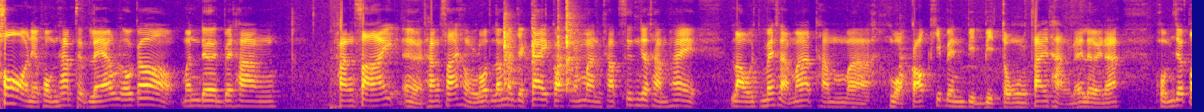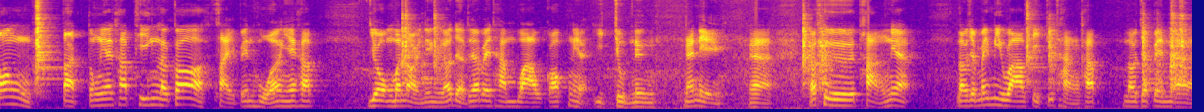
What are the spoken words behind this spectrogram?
ท่อเนี่ยผมทำเสร็จแล้ว แล้วก็มันเดินไปทางทางซ้ายเออทางซ้ายของรถแล้วมันจะใกล้ก๊อกน้ำมันครับ ซึ่งจะทำให้เราไม่สามารถทำหัวก๊อกที่เป็นบิดๆตรงใต้ถังได้เลยนะ ผมจะต้องตัดตรงนี้ครับทิ้งแล้วก็ใส่เป็นหัวอย่างเงี้ยครับ โยงมาหน่อยนึงแล้วเดี๋ยวจะไปทำวาล์วก๊อกเนี่ยอีกจุดหนึ่งนั่นเองอ่าก็คือถังเนี่ยเราจะไม่มีวาล์วติดที่ถังครับ เราจะเป็นอ่า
